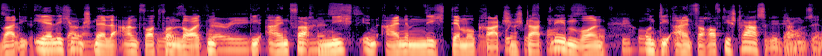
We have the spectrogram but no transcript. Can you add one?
war die ehrliche und schnelle Antwort von Leuten, die einfach nicht in einem nicht demokratischen Staat leben wollen und die einfach auf die Straße gegangen sind.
